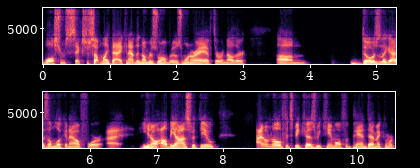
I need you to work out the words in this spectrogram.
Wahlstrom six or something like that. I can have the numbers wrong, but it was one right after another. Um, those are the guys I'm looking out for. I, you know, I'll be honest with you. I don't know if it's because we came off a pandemic and we're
